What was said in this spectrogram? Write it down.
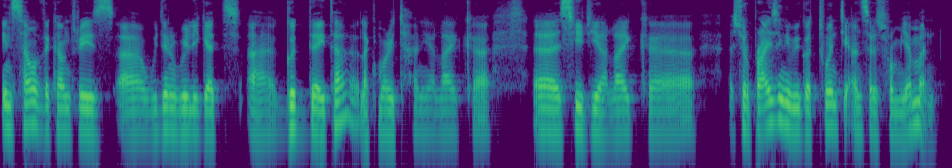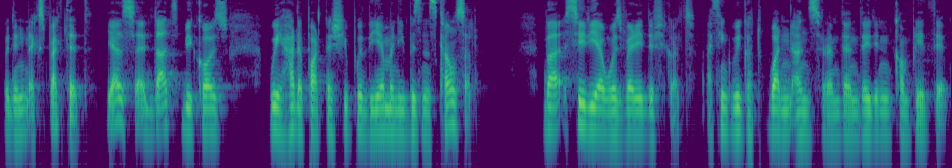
In some of the countries uh, we didn't really get uh, good data like mauritania like uh, uh syria like uh, surprisingly we got 20 answers from yemen. We didn't expect it. Yes and that's because we had a partnership with the yemeni business council but Syria was very difficult. I think we got one answer and then they didn't complete it.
